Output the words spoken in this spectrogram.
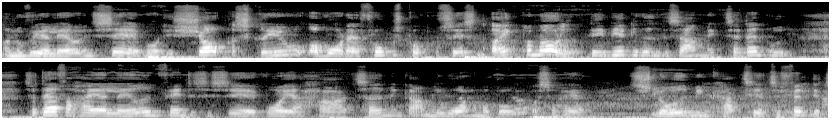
Og nu vil jeg lave en serie, hvor det er sjovt at skrive, og hvor der er fokus på processen, og ikke på målet. Det er i virkeligheden det samme, ikke? Tag den ud. Så derfor har jeg lavet en fantasy-serie, hvor jeg har taget min gamle Warhammer-bog, og så har jeg slået min karakter tilfældigt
